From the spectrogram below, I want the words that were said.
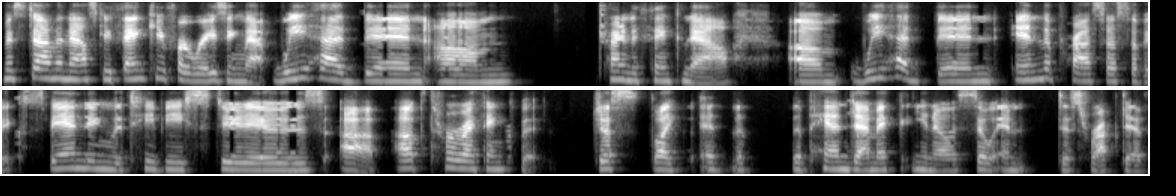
Ms. Dominowski, thank you for raising that. We had been, um, trying to think now. Um, we had been in the process of expanding the TV studios, uh, up through, I think that just like the, the pandemic, you know, is so in disruptive.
